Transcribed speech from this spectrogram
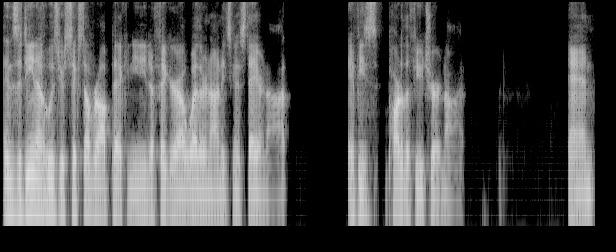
And Zadina, who's your sixth overall pick, and you need to figure out whether or not he's going to stay or not, if he's part of the future or not. And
